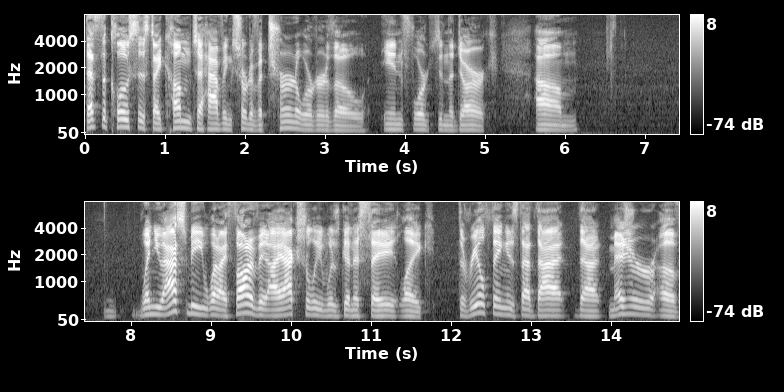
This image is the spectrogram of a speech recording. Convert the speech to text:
that's the closest I come to having sort of a turn order though in Forged in the Dark. Um, when you asked me what I thought of it, I actually was gonna say like the real thing is that that that measure of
